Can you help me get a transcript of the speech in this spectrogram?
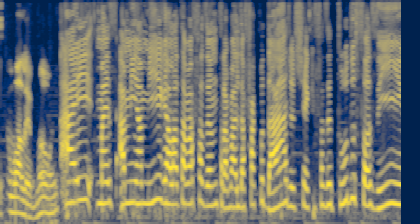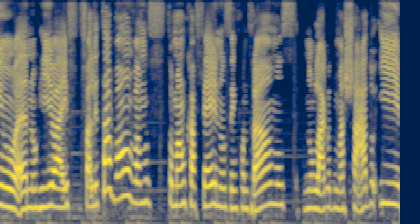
Se fosse um alemão, hein? Aí, mas a minha amiga, ela tava fazendo trabalho da faculdade, eu tinha que fazer tudo sozinho é, no Rio. Aí falei, tá bom, vamos tomar um café e nos encontramos no Lago do Machado. E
